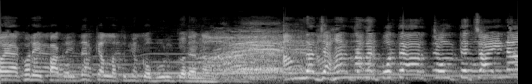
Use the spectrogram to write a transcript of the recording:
দয়া করে এই পাগলদেরকে আল্লাহ তুমি কবুল করে নাও। আমরা জাহান নামের পথে আর চলতে চাই না।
